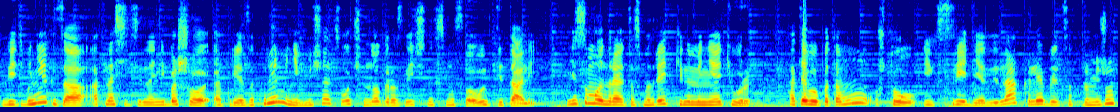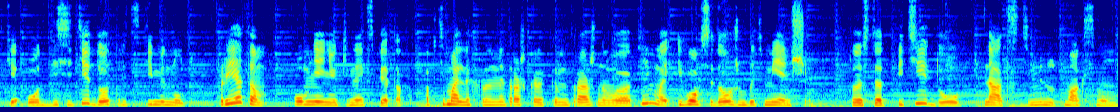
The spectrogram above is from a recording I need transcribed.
ведь в них за относительно небольшой отрезок времени вмещается очень много различных смысловых деталей. Мне самой нравится смотреть киноминиатюры – хотя бы потому, что их средняя длина колеблется в промежутке от 10 до 30 минут. При этом, по мнению киноэкспертов, оптимальный хронометраж короткометражного фильма и вовсе должен быть меньше, то есть от 5 до 15 минут максимум.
